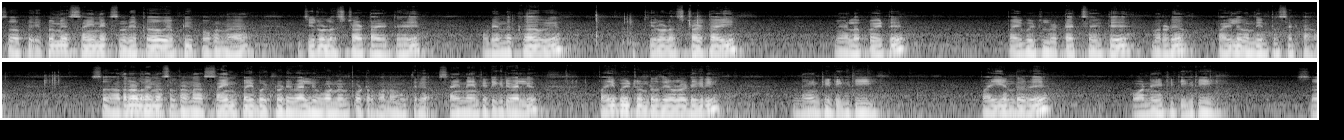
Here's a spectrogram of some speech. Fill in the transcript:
ஸோ இப்போ எப்போவுமே சைன் எக்ஸ்னுடைய கர்வ் எப்படி போகும்னா ஜீரோவில் ஸ்டார்ட் ஆகிட்டு அப்படியே அந்த கர்வு ஜீரோவில் ஸ்டார்ட் ஆகி மேலே போயிட்டு பை பை டூவில் டச் ஆகிட்டு மறுபடியும் பையில் வந்து இன்டர்செக்ட் ஆகும். ஸோ அதனால தான் என்ன சொல்கிறேன்னா சைன் பை பை டூனுடைய வேல்யூ ஒன்றுன்னு போட்டிருப்போம். நமக்கு தெரியும். Sine ninety degree value pi by டூன்றது எவ்வளோ டிகிரி நைன்ட்டி டிகிரி பைன்றது one eighty degree so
